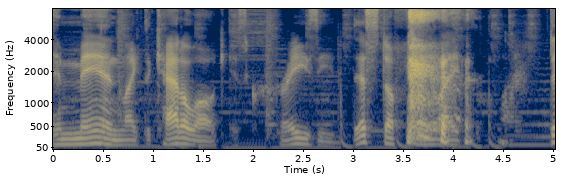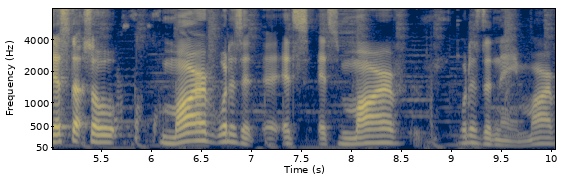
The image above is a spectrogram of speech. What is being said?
and man, like the catalog is crazy. This stuff from like this stuff. So Marv, what is it? It's it's Marv. What is the name? Marv.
